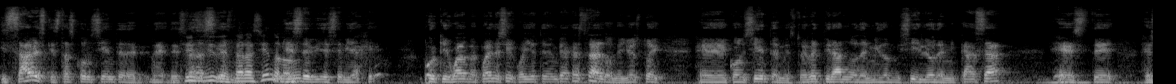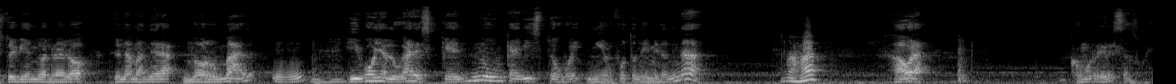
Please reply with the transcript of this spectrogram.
y sabes que estás consciente de, de- de Sí, estar, sí, sí, de estar haciéndolo. Ese, ese viaje. Porque igual me pueden decir, güey, yo tengo un viaje astral donde yo estoy eh, consciente, me estoy retirando de mi domicilio, de mi casa, este, estoy viendo el reloj de una manera normal Ujú. y voy a lugares que nunca he visto, güey, ni en foto, ni en video, ni nada. Ajá. Ahora, ¿cómo regresas, güey?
